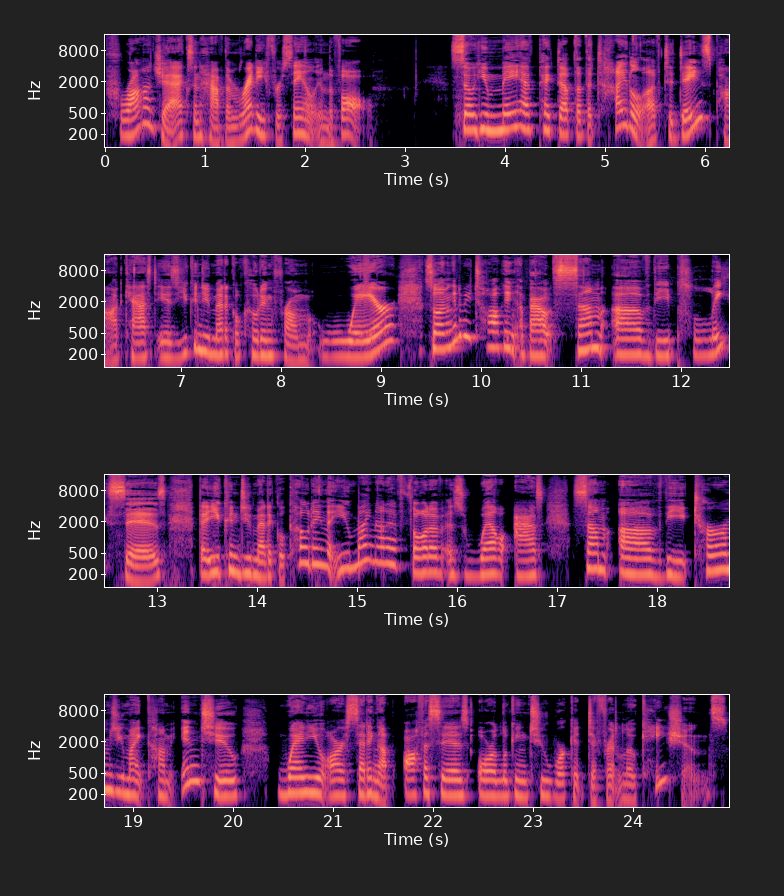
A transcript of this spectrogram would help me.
projects and have them ready for sale in the fall. So you may have picked up that the title of today's podcast is You Can Do Medical Coding from Where? So I'm going to be talking about some of the places that you can do medical coding that you might not have thought of as well as some of the terms you might come into when you are setting up offices or looking to work at different locations.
